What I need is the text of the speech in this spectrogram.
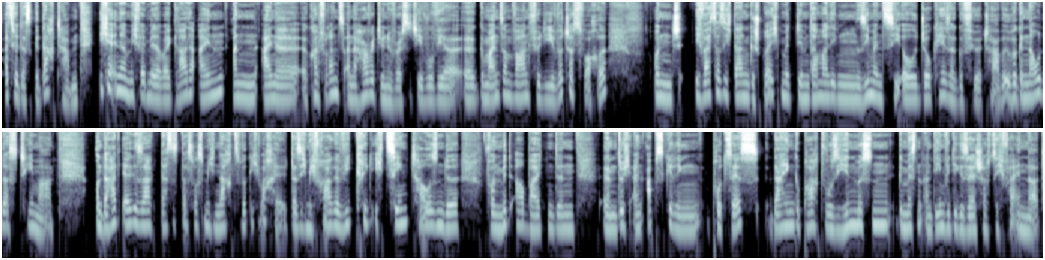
als wir das gedacht haben. Ich erinnere mich, fällt mir dabei gerade ein, an eine äh, Konferenz an der Harvard University, wo wir äh, gemeinsam waren für die Wirtschaftswoche. Und ich weiß, dass ich da ein Gespräch mit dem damaligen Siemens-CEO Joe Kaeser geführt habe über genau das Thema. Und da hat er gesagt, das ist das, was mich nachts wirklich wach hält, dass ich mich frage, wie kriege ich Zehntausende von Mitarbeitenden ähm, durch einen Upskilling-Prozess dahin gebracht, wo sie hin müssen, gemessen an dem, wie die Gesellschaft sich verändert.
